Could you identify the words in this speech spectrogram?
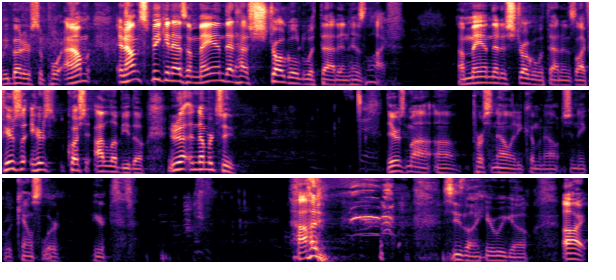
We better support. And I'm, and I'm speaking as a man that has struggled with that in his life. A man that has struggled with that in his life. Here's here's the question. I love you though. Number two. There's my uh, personality coming out, Shaniqua, counselor here. How? She's like, here we go. All right.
